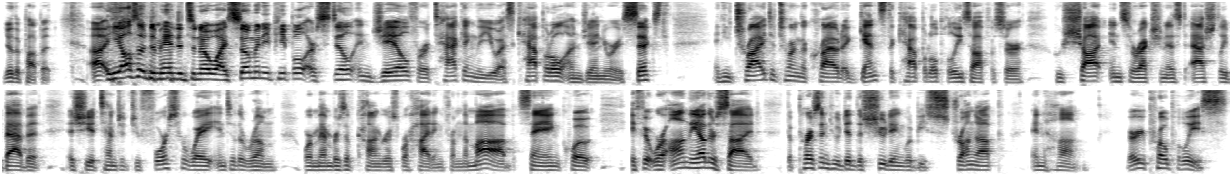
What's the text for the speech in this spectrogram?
You're the puppet. Uh, he also demanded to know why so many people are still in jail for attacking the U.S. Capitol on January 6th. And he tried to turn the crowd against the Capitol police officer who shot insurrectionist Ashley Babbitt as she attempted to force her way into the room where members of Congress were hiding from the mob, saying, quote, if it were on the other side, the person who did the shooting would be strung up and hung. Very pro police,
